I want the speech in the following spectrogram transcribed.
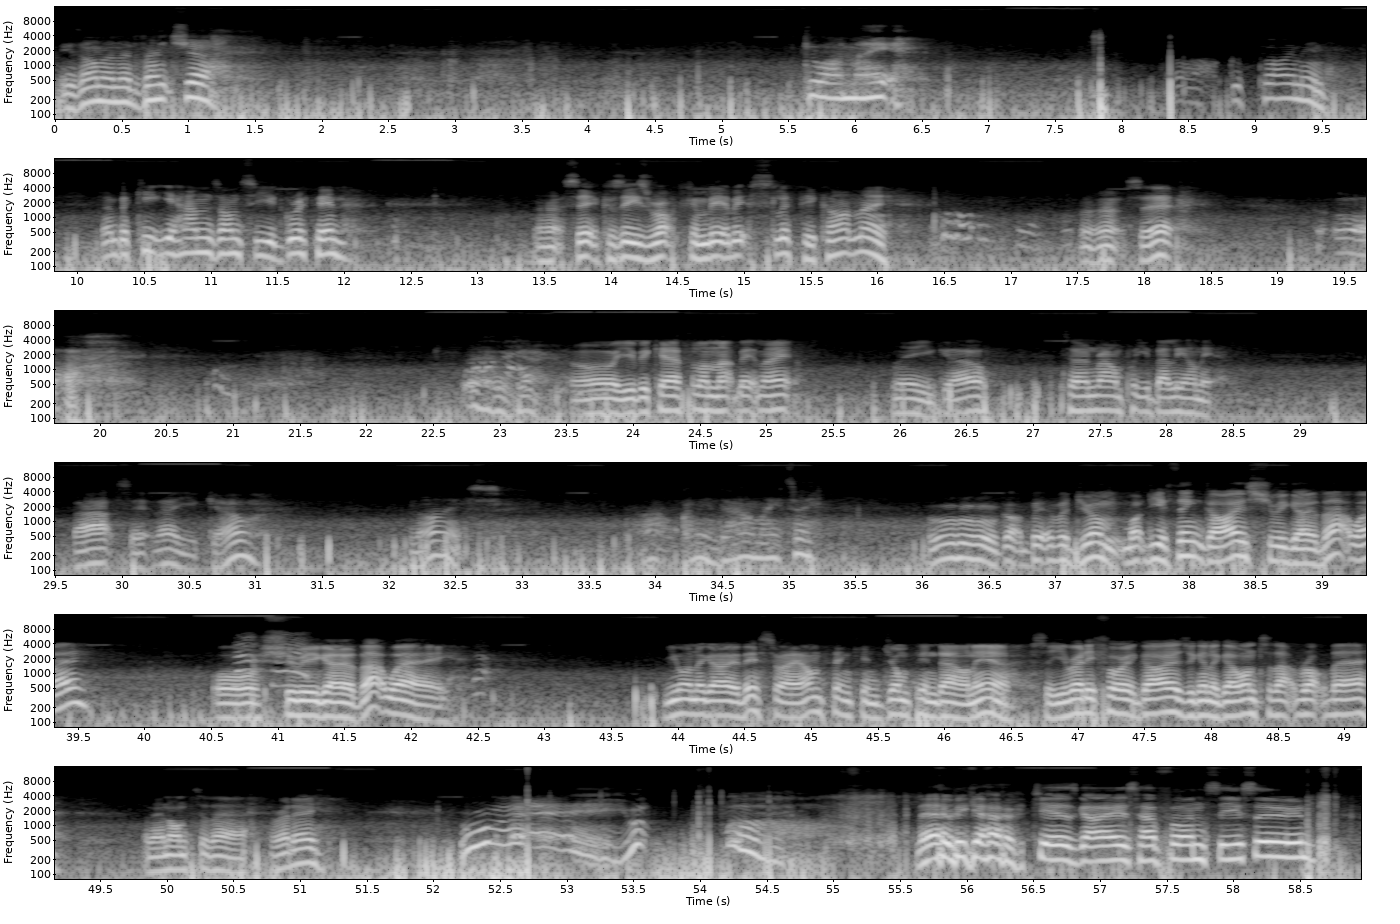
He's on an adventure. Go on, mate. Oh, good climbing. Remember, keep your hands on so you're gripping. That's it, because these rocks can be a bit slippy, can't they? That's it. Oh. Oh, you be careful on that bit, mate. There you go. Turn round, put your belly on it. That's it, there you go. Nice. Oh, coming down, matey. Ooh, got a bit of a jump. What do you think, guys? Should we go that way? Or should we go that way? You want to go this way? I'm thinking jumping down here. So you ready for it, guys? We're going to go onto that rock there and then onto there. Ready? There we go. Cheers, guys. Have fun. See you soon.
